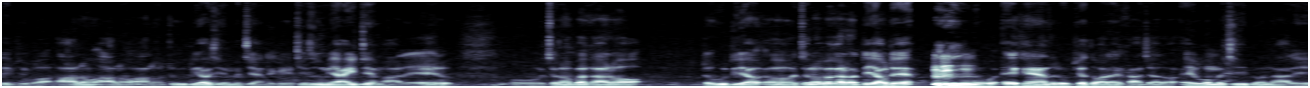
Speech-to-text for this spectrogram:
သည်ဖြစ်ပေါ့အားလုံးအားလုံးအားလုံးတူတူတယောက်ချင်းမကြံတကယ်ကျေးဇူးအများကြီးတင်ပါတယ်လို့ဟိုကျွန်တော်ဘက်ကတော့တူတယောက်ဟိုကျွန်တော်ဘက်ကတော့တယောက်တည်းဟိုဧည့်ခံရတယ်လို့ဖြစ်သွားတဲ့အခါကျတော့အဲဝမကြီးပြောနာတွေ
